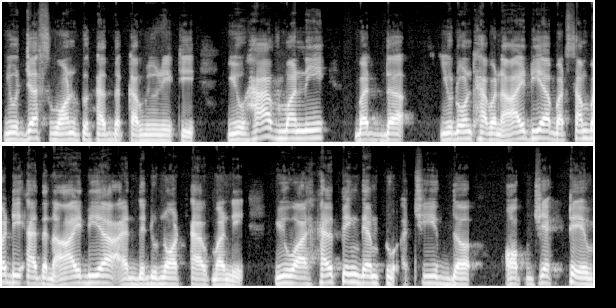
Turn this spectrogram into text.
you just want to help the community. You have money, but the you don't have an idea, but somebody has an idea and they do not have money. You are helping them to achieve the objective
